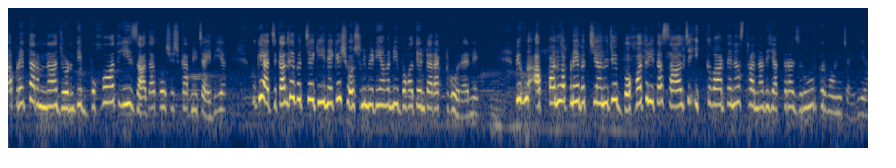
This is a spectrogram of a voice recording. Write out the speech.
ਆਪਣੇ ਧਰਮ ਨਾਲ ਜੋੜਨ ਦੀ ਬਹੁਤ ਹੀ ਜ਼ਿਆਦਾ ਕੋਸ਼ਿਸ਼ ਕਰਨੀ ਚਾਹੀਦੀ ਹੈ। ਕਿਉਂਕਿ ਅੱਜ ਕੱਲ ਦੇ ਬੱਚੇ ਕੀ ਨੇ ਕਿ ਸੋਸ਼ਲ ਮੀਡੀਆ ਵੱਲ ਬਹੁਤ ਇੰਟਰੈਕਟ ਹੋ ਰਹੇ ਨੇ। ਵੀ ਹੁਣ ਆਪਾਂ ਨੂੰ ਆਪਣੇ ਬੱਚਿਆਂ ਨੂੰ ਜੇ ਬਹੁਤ ਰੀਤਾ ਸਾਲ 'ਚ ਇੱਕ ਵਾਰ ਤੇ ਨਾ ਸਥਾਨਾਂ ਦੀ ਯਾਤਰਾ ਜ਼ਰੂਰ ਕਰਵਾਉਣੀ ਚਾਹੀਦੀ ਆ।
